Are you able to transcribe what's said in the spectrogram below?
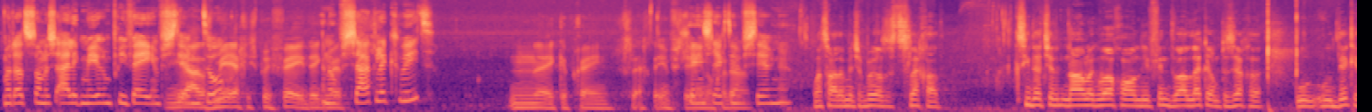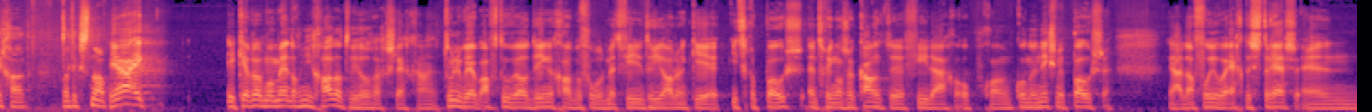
Maar dat is dan dus eigenlijk meer een privé-investering, ja, dat toch? is meer echt iets privé. Denk En op met... zakelijk gebied? Nee, ik heb geen slechte investering Geen slechte gedaan. investeringen. Wat zou er met je gebeuren als het slecht gaat? Ik zie dat je namelijk wel gewoon... Je vindt het wel lekker om te zeggen hoe, hoe dik je gaat. Wat ik snap. Ja, ik, ik heb dat moment nog niet gehad dat we heel erg slecht gaan. Tuurlijk, we hebben af en toe wel dingen gehad. Bijvoorbeeld met 4-3 hadden we een keer iets gepost. En toen ging ons account eh, vier dagen op. Gewoon konden niks meer posten. Ja, dan voel je wel echt de stress. En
